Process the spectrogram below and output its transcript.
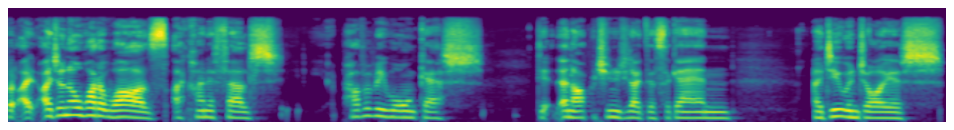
but I, I don't know what it was. I kind of felt probably won't get an opportunity like this again. I do enjoy it.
